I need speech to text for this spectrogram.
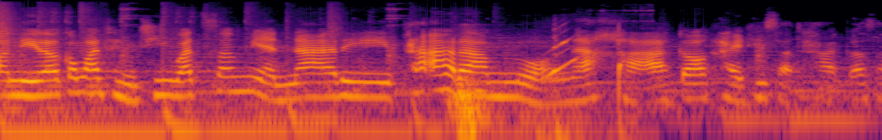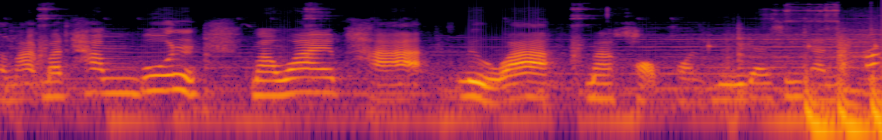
อนนี้เราก็มาถึงที่วัดเสมียนนารีพระอารามหลวงนะคะ ก็ใครที่ศรัทธาก็สามารถมาทำบุญมาไหว้พระหรือว่ามาขอพรที่นี่ได้เช่นกันนะคะ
